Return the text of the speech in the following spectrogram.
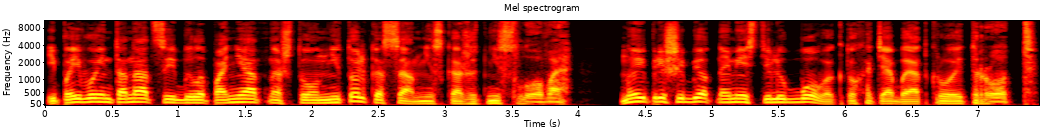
И по его интонации было понятно, что он не только сам не скажет ни слова, но и пришибет на месте любого, кто хотя бы откроет рот.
